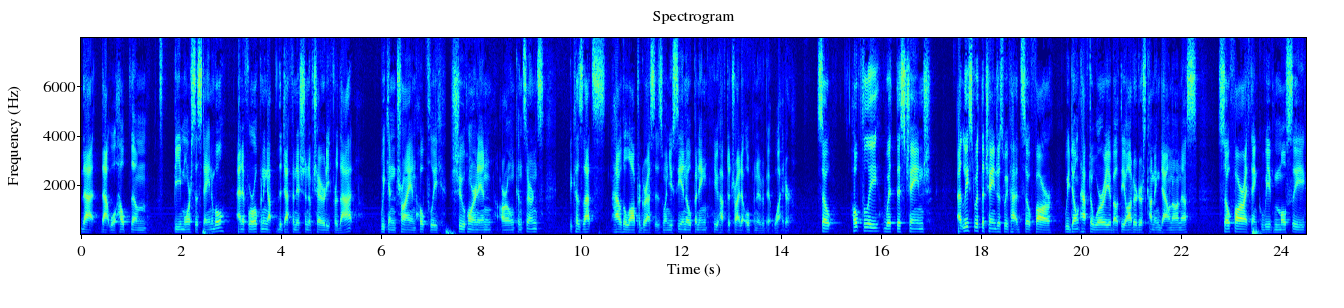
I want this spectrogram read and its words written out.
that that will help them be more sustainable. And if we're opening up the definition of charity for that, we can try and hopefully shoehorn in our own concerns because that's how the law progresses. When you see an opening, you have to try to open it a bit wider. So hopefully, with this change, at least with the changes we've had so far, we don't have to worry about the auditors coming down on us. So far, I think we've mostly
